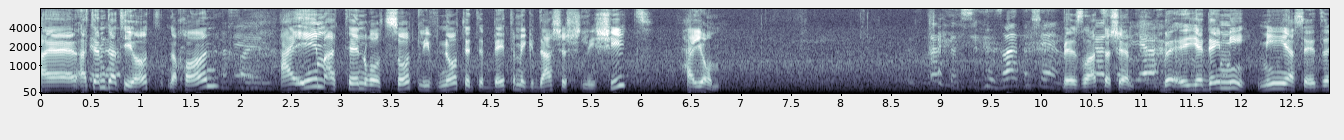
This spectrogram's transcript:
אה, אתן דתיות, נכון? נכון. האם אתן רוצות לבנות את בית המקדש השלישית היום, בעזרת השם. בעזרת השם? בידי מי? מי יעשה את זה?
